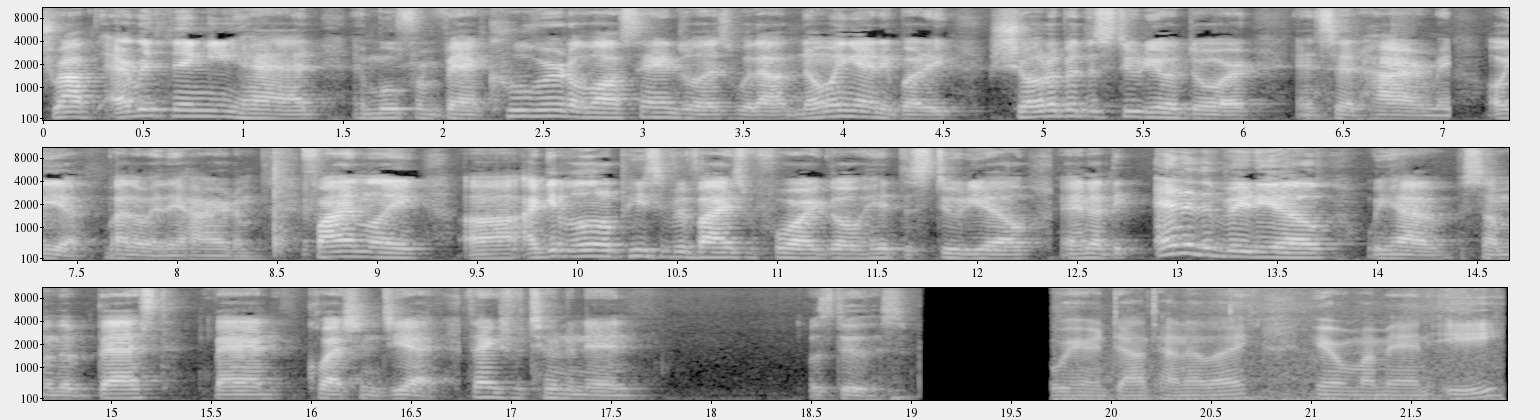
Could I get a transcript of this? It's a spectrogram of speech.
dropped everything he had and moved from Vancouver to Los Angeles without knowing anybody, showed up at the studio door and said, hire me. Oh yeah, by the way, they hired him. Finally, uh, I give a little piece of advice before I go hit the studio. And at the end of the video, we have some of the best band questions yet. Thanks for tuning in. Let's do this. We're here in downtown LA, here with my man E,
